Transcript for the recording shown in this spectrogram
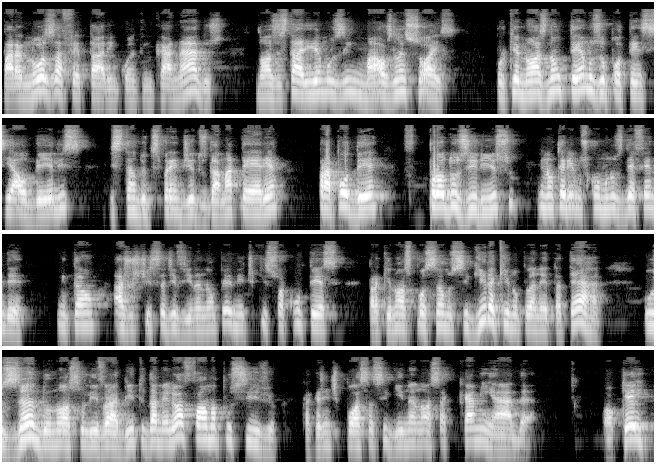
para nos afetar enquanto encarnados, nós estaríamos em maus lençóis, porque nós não temos o potencial deles, estando desprendidos da matéria, para poder produzir isso e não teríamos como nos defender. Então, a justiça divina não permite que isso aconteça, para que nós possamos seguir aqui no planeta Terra usando o nosso livre-arbítrio da melhor forma possível, para que a gente possa seguir na nossa caminhada. Ok?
